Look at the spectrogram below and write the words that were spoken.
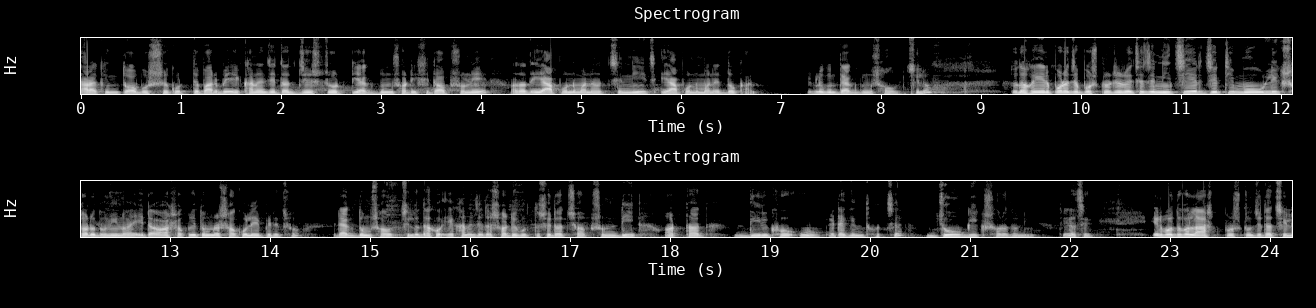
তারা কিন্তু অবশ্যই করতে পারবে। এখানে যেটা যে স্টোরটি একদম সঠিক, সেটা অপশন এ, অর্থাৎ এই আপন মানে হচ্ছে নিজ, এই আপন মানে দোকান। এগুলো কিন্তু একদম সহজ ছিল। তো দেখো, এরপরে যে প্রশ্নটি রয়েছে যে, নিচের যেটি মৌলিক স্বরধ্বনি নয়, এটাও আশা করি তোমরা সকলেই পেরেছ, এটা একদম সহজ ছিল। দেখো, এখানে যেটা সঠিক উত্তর, সেটা হচ্ছে অপশন ডি অর্থাৎ দীর্ঘ উ, এটা কিন্তু হচ্ছে যৌগিক স্বরধ্বনি ঠিক আছে? এরপর দেখো লাস্ট প্রশ্ন যেটা ছিল,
